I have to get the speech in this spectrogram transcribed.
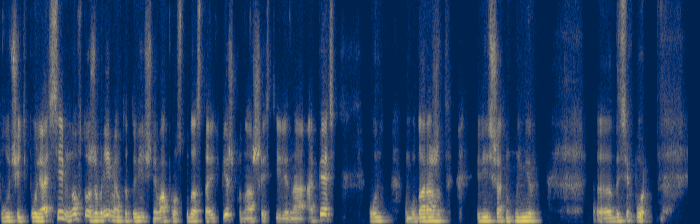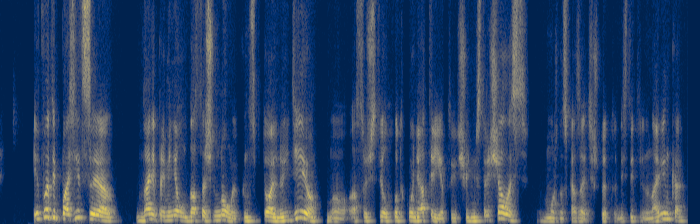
получить поле А7, но в то же время вот это вечный вопрос, куда ставить пешку, на А6 или на А5, он будоражит весь шахматный мир э, до сих пор. И в этой позиции Даня применил достаточно новую концептуальную идею, осуществил ход конь А3. Это еще не встречалось, можно сказать, что это действительно новинка.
